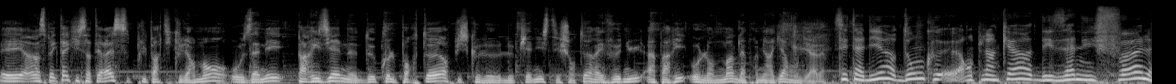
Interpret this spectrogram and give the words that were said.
et un spectacle qui s'intéresse plus particulièrement aux années parisiennes de Cole Porter puisque le, pianiste et chanteur est venu à Paris au lendemain de la Première Guerre mondiale. C'est-à-dire donc euh, en plein cœur des années folles.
